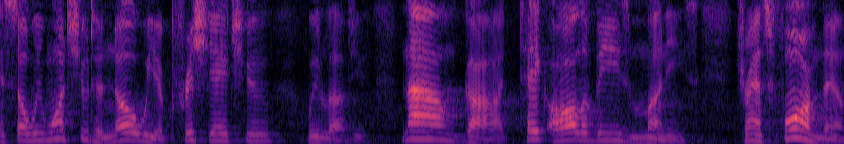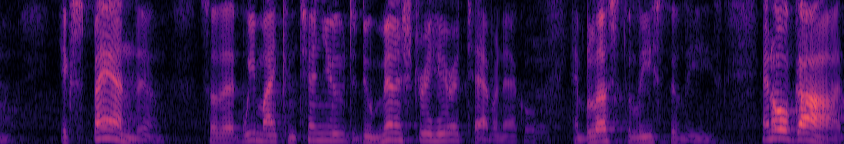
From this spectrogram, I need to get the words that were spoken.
And so we want you to know we appreciate you, we love you. Now, God, take all of these monies, transform them, expand them, so that we might continue to do ministry here at Tabernacle and bless the least of these. And oh God,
